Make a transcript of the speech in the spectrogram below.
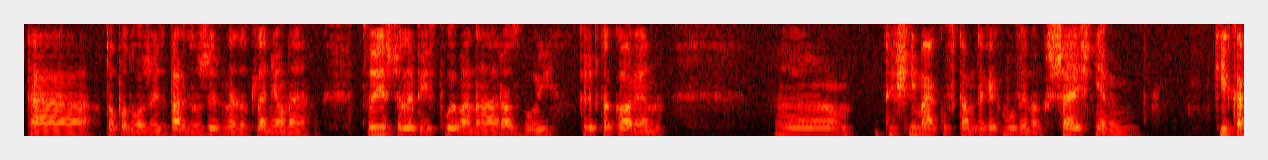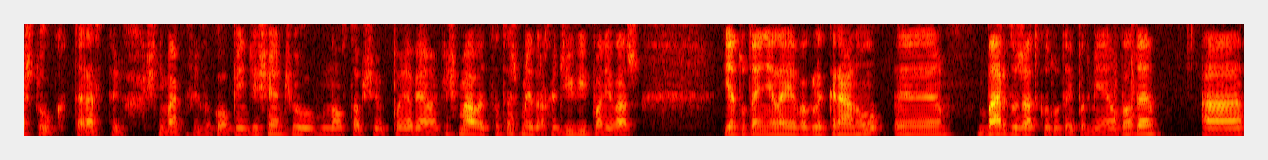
ta, to podłoże jest bardzo żyzne, dotlenione, co jeszcze lepiej wpływa na rozwój kryptokoryn. Tych ślimaków tam, tak jak mówię, no 6, nie wiem, kilka sztuk. Teraz tych ślimaków jest około 50. Non-stop się pojawiają jakieś małe, co też mnie trochę dziwi, ponieważ ja tutaj nie leję w ogóle kranu, Bardzo rzadko tutaj podmieniam wodę, a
